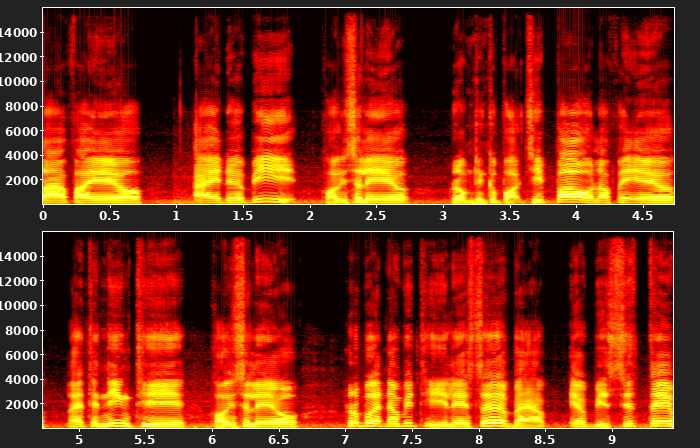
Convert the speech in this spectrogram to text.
ลาฟาเอลไอเดอร์บีของอิสราเอล รวมถึงกระเป๋าชี้เป้าลาฟาเอลและเทนนิงทีของอิสราเอล ระเบิดนำวิถีเลเซอร์แบบ Elbit System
